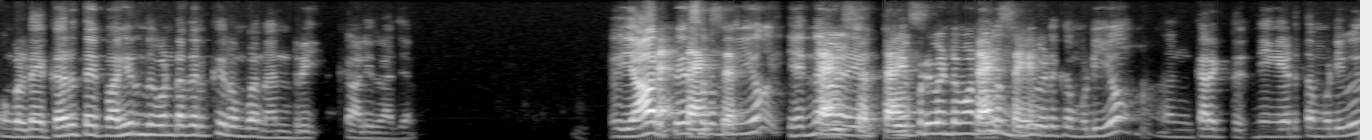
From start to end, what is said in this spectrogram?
உங்களுடைய கருத்தை பகிர்ந்து கொண்டதற்கு ரொம்ப நன்றி காளிராஜன். யார். பேசுறதையும் என்ன. எப்படி வேண்டுமானாலும். முடிவு எடுக்க முடியும். கரெக்ட் நீங்க எடுத்த முடிவு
